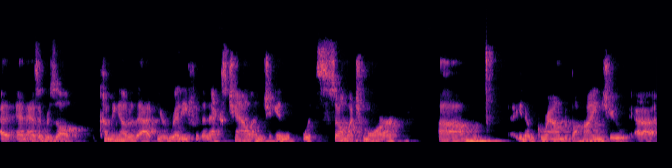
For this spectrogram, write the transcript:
and as a result, coming out of that, you're ready for the next challenge in with so much more, um, you know, ground behind you uh,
